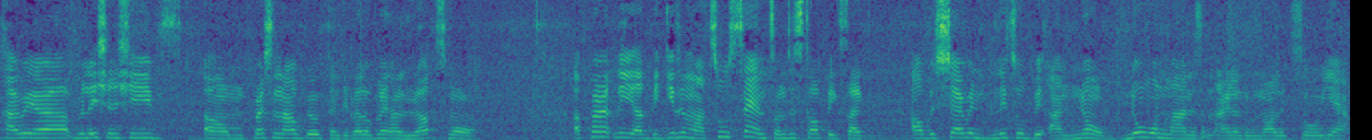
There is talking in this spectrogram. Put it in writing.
career, relationships, um, personal growth and development, and lots more. Apparently, I'll be giving my two cents on these topics. Like, I'll be sharing little bit unknown. No one man is an island of knowledge, so yeah,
